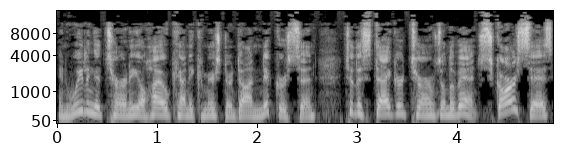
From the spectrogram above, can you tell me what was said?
and Wheeling attorney Ohio County Commissioner Don Nickerson to the staggered terms on the bench. Scarr says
